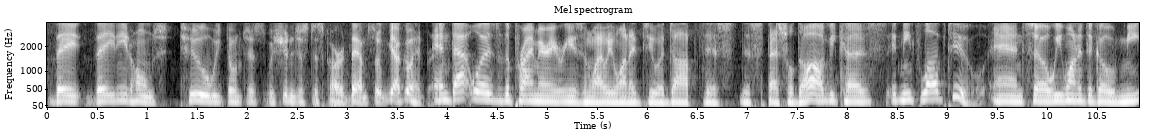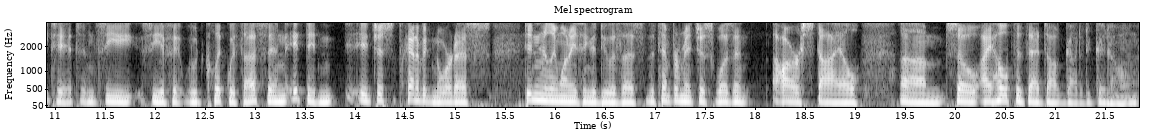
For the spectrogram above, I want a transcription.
they they need homes too. We don't just we shouldn't just discard them. So yeah, go ahead. Brandon. And that was the primary reason why we wanted to adopt this this special dog because it needs love too. And so we wanted to go meet it and see see if it would click with us and it didn't. It just kind of ignored us. Didn't really want anything to do with us. The temperament just wasn't our style. Um, so I hope that that dog got it a good home.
